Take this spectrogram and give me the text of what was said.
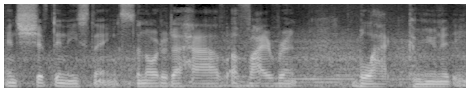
and shifting these things in order to have a vibrant black community.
